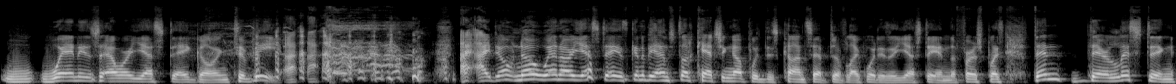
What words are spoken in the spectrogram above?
when is our yes day going to be? I, I, I, don't know when our yes day is going to be. I'm still catching up with this concept of like what is a yes day in the first place. Then they're listing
